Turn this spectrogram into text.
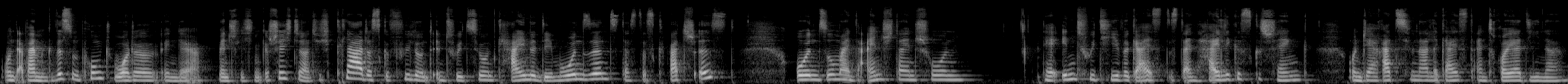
Und ab einem gewissen Punkt wurde in der menschlichen Geschichte natürlich klar, dass Gefühle und Intuition keine Dämonen sind, dass das Quatsch ist. Und so meinte Einstein schon, der intuitive Geist ist ein heiliges Geschenk und der rationale Geist ein treuer Diener.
